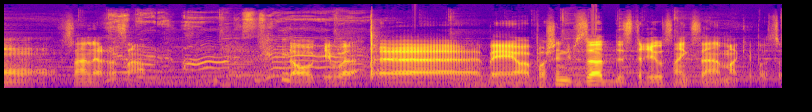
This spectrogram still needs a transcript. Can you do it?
on sent la ressemblance. Donc, et voilà. Ben, un prochain épisode de Stereo 500, manquez pas ça.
